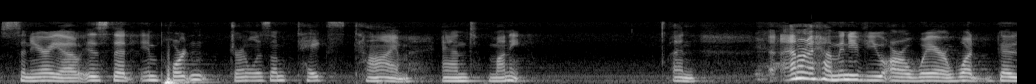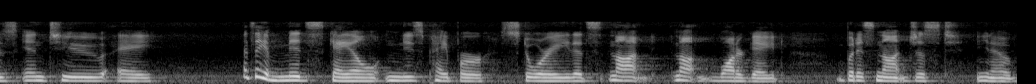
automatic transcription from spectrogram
scenario is that important journalism takes time and money. And I don't know how many of you are aware what goes into a, let's say, a mid-scale newspaper story that's not not Watergate, but it's not just you know,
